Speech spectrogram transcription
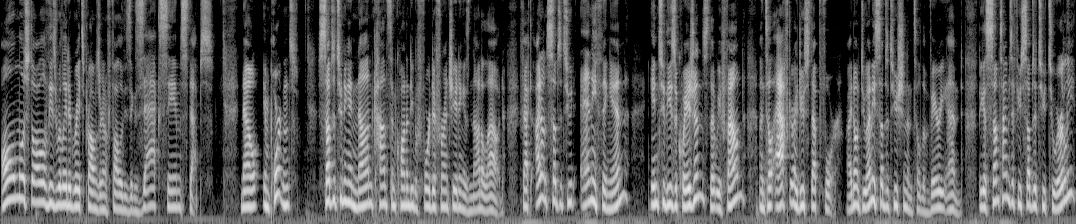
Almost all of these related rates problems are going to follow these exact same steps. Now, important, substituting a non-constant quantity before differentiating is not allowed. In fact, I don't substitute anything in into these equations that we found until after I do step four. I don't do any substitution until the very end because sometimes if you substitute too early,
